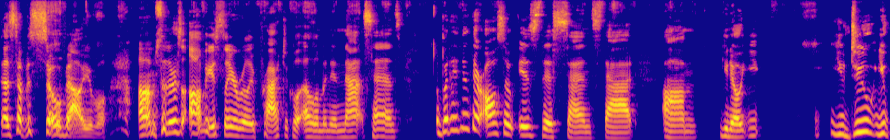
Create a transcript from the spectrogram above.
That stuff is so valuable. Um, so there's obviously a really practical element in that sense, but I think there also is this sense that um, you know you you do you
